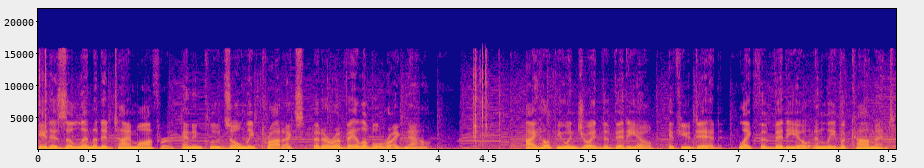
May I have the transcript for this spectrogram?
It is a limited time offer and includes only products that are available right now. I hope you enjoyed the video, if you did, like the video and leave a comment.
